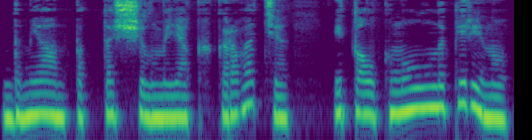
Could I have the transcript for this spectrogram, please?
Дамиан подтащил меня к кровати и толкнул на перину.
